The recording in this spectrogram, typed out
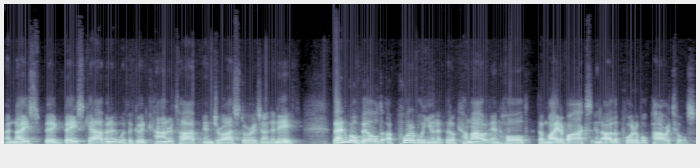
a nice big base cabinet with a good countertop and drawer storage underneath. Then we'll build a portable unit that'll come out and hold the miter box and other portable power tools.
